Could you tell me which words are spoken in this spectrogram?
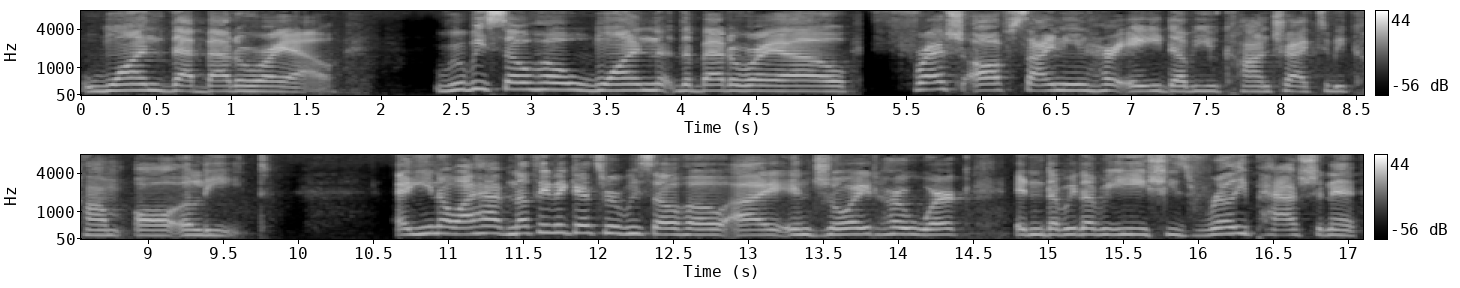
won that battle royale Ruby Soho won the Battle Royale fresh off signing her AEW contract to become all elite. And you know, I have nothing against Ruby Soho. I enjoyed her work in WWE. She's really passionate.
